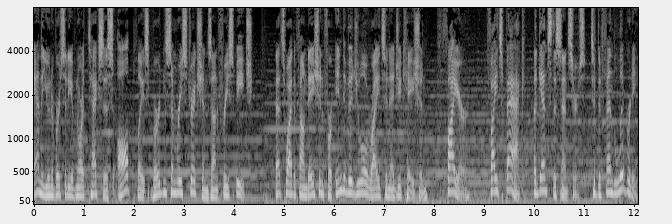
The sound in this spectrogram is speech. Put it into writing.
and the University of North Texas all place burdensome restrictions on free speech. That's why the Foundation for Individual Rights in Education, FIRE, fights back against the censors to defend liberty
